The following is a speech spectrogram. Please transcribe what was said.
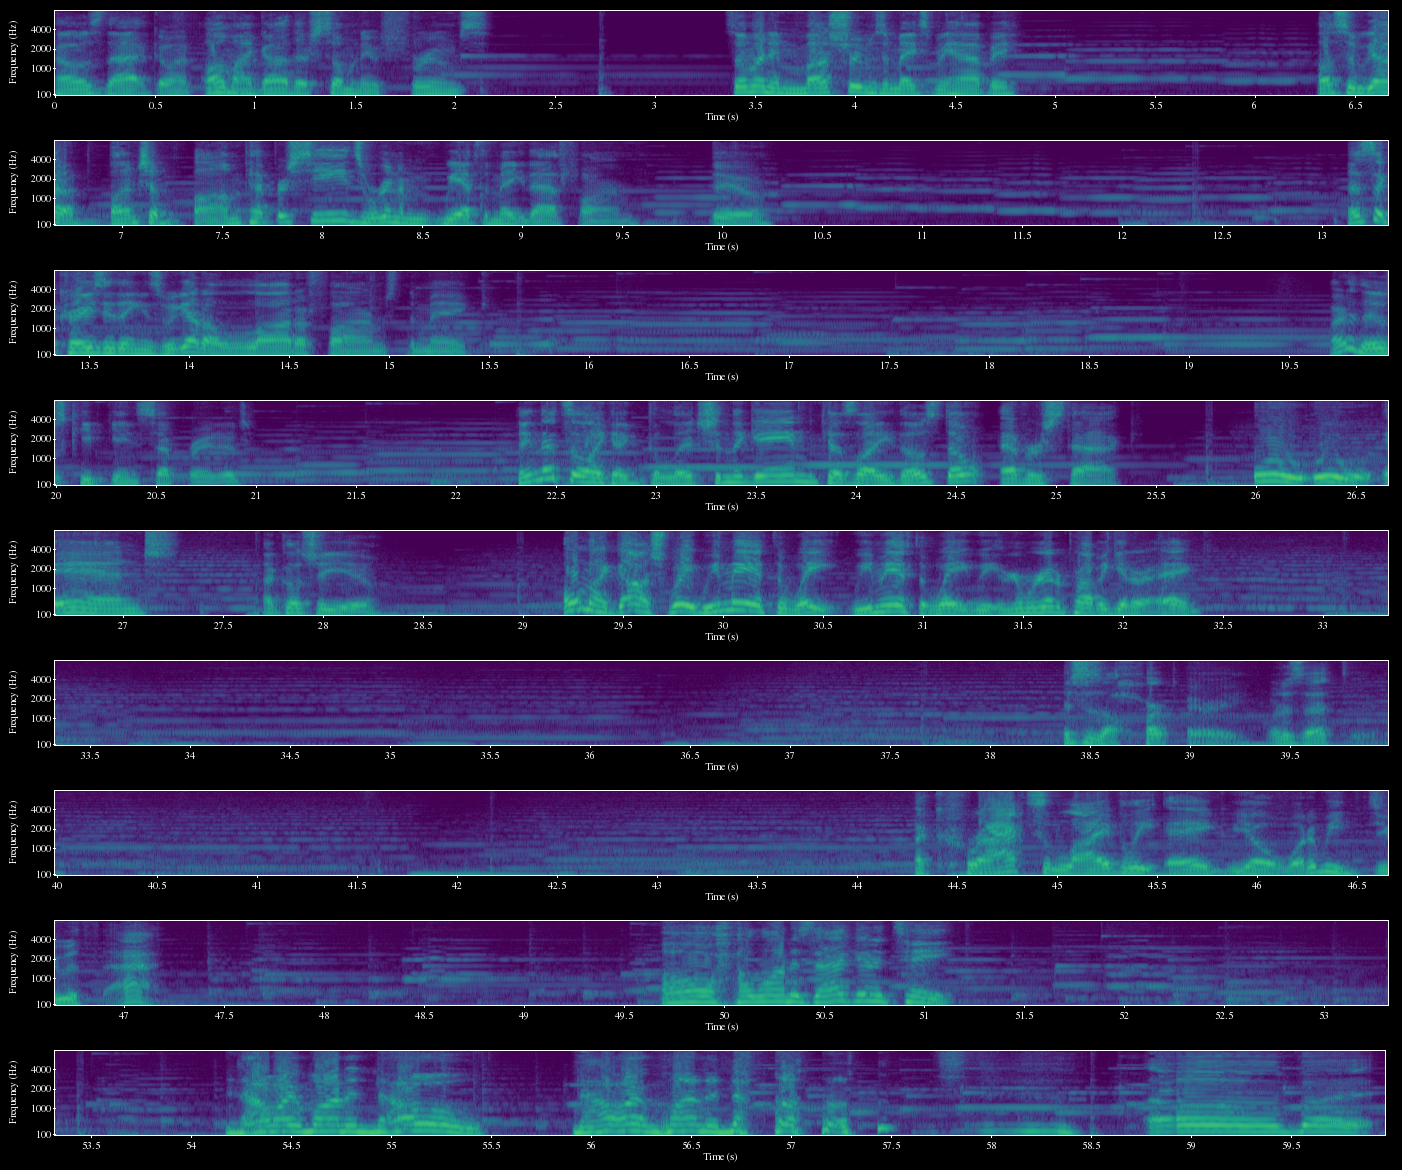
How is that going? Oh my god, there's so many shrooms. So many mushrooms, it makes me happy. Also, we got a bunch of bomb pepper seeds. We're gonna, we have to make that farm, too. That's the crazy thing is we got a lot of farms to make. Why do those keep getting separated? I think that's like a glitch in the game because like those don't ever stack. Ooh, ooh, and how close are you? Oh my gosh, wait, we may have to wait. We may have to wait. We, we're gonna probably get our egg. This is a heartberry. What does that do? A cracked lively egg. Yo, what do we do with that? Oh, how long is that gonna take? Now I want to know. Now I want to know. Oh, but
